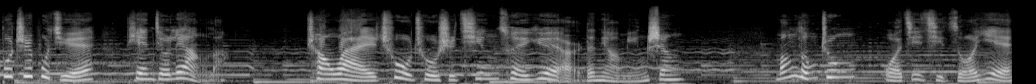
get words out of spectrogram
不知不觉天就亮了。窗外处处是清脆悦耳的鸟鸣声，朦胧中我记起昨夜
